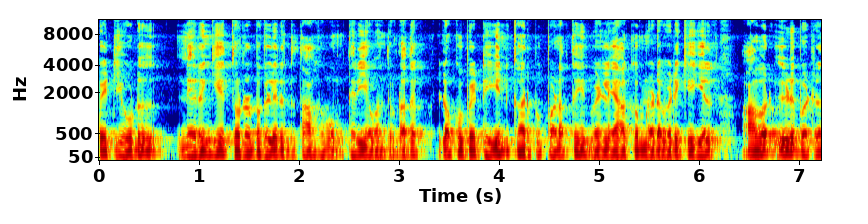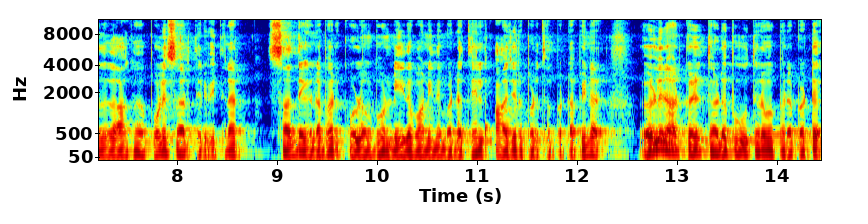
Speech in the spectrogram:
லொகுபெட்டியோடு நெருங்கிய தொடர்புகள் இருந்ததாகவும் தெரிய வந்துள்ளது லொகுபெட்டியின் கருப்பு பணத்தை வெள்ளையாக்கும் நடவடிக்கையில் அவர் ஈடுபட்டிருந்ததாக போலீசார் தெரிவித்தனர். சந்தேக நபர் கொழும்பு நீதவான் நீதிமன்றத்தில் ஆஜர்படுத்தப்பட்ட பின்னர் ஏழு நாட்கள் தடுப்பு உத்தரவு பெறப்பட்டு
